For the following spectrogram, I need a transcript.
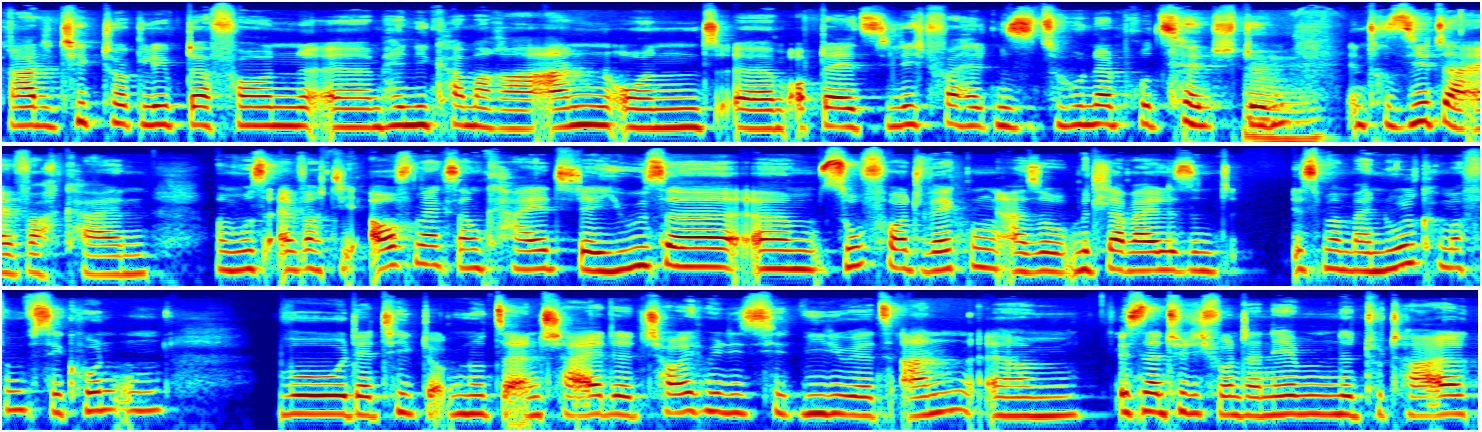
gerade TikTok lebt davon, ähm, Handykamera an und ähm, ob da jetzt die Lichtverhältnisse zu 100% stimmen, interessiert da einfach keinen. Man muss einfach die Aufmerksamkeit der User ähm, sofort wecken. Also mittlerweile sind, ist man bei 0,5 Sekunden wo der TikTok-Nutzer entscheidet, schaue ich mir dieses Video jetzt an, ähm, ist natürlich für Unternehmen eine total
